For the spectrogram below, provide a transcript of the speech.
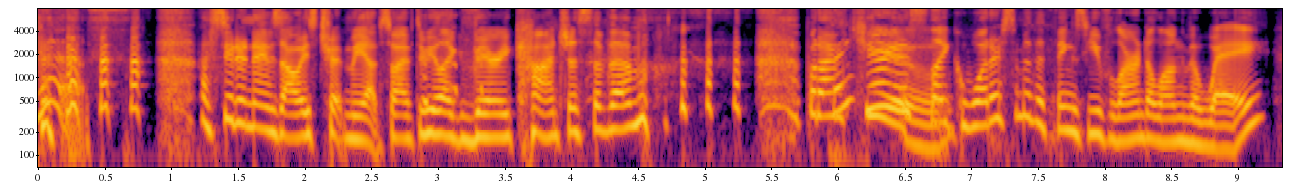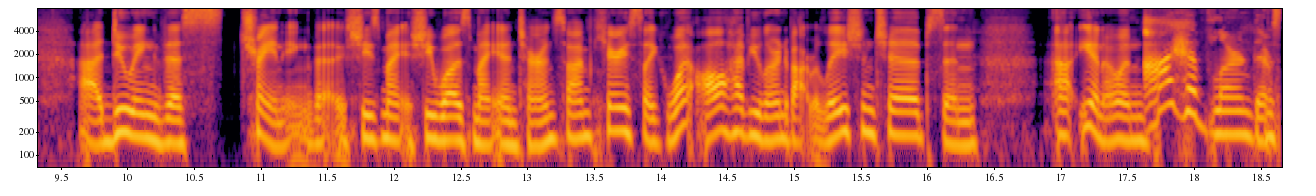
yes pseudonyms always trip me up. So I have to be like very conscious of them. but I'm Thank curious, you. like, what are some of the things you've learned along the way uh, doing this training? That she's my, she was my intern, so I'm curious, like, what all have you learned about relationships and, uh, you know, and I have learned that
